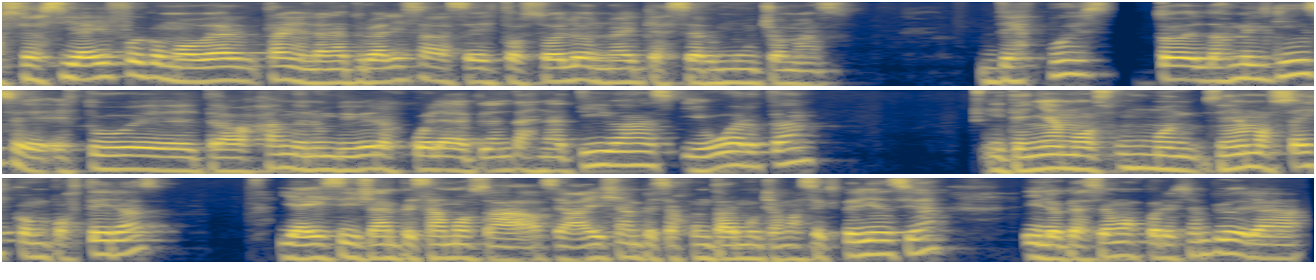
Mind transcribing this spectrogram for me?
O sea, sí, ahí fue como ver, también la naturaleza hace esto solo, no hay que hacer mucho más. Después, todo el 2015, estuve trabajando en un vivero escuela de plantas nativas y huerta, y teníamos, un, teníamos seis composteras, y ahí sí ya empezamos a, o sea, ahí ya empecé a juntar mucha más experiencia, y lo que hacíamos, por ejemplo, era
